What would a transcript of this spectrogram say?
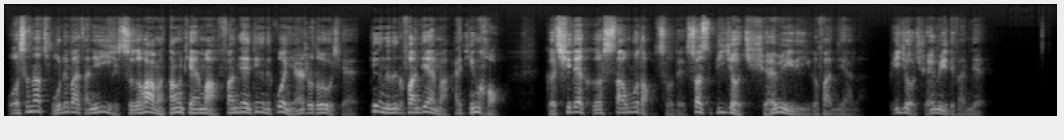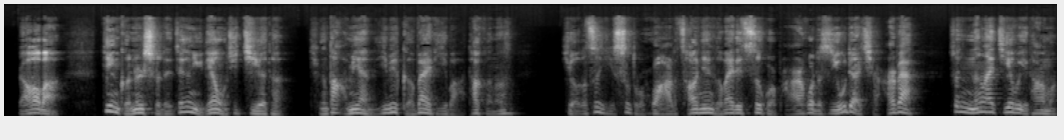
我说那出来吧，咱就一起吃个饭吧。当天吧，饭店订的，过年的时候都有钱，订的那个饭店吧还挺好，搁七台河三五岛吃的，算是比较权威的一个饭店了，比较权威的饭店。然后吧，订搁那吃的，这个女的让我去接她。挺大面子，因为搁外地吧，他可能觉得自己是朵花了，常年搁外地吃果盘，或者是有点钱呗。说你能来接我一趟吗？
